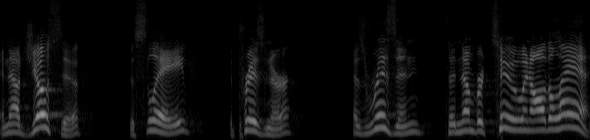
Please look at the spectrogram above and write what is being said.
And now Joseph, the slave, the prisoner, has risen to number two in all the land.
